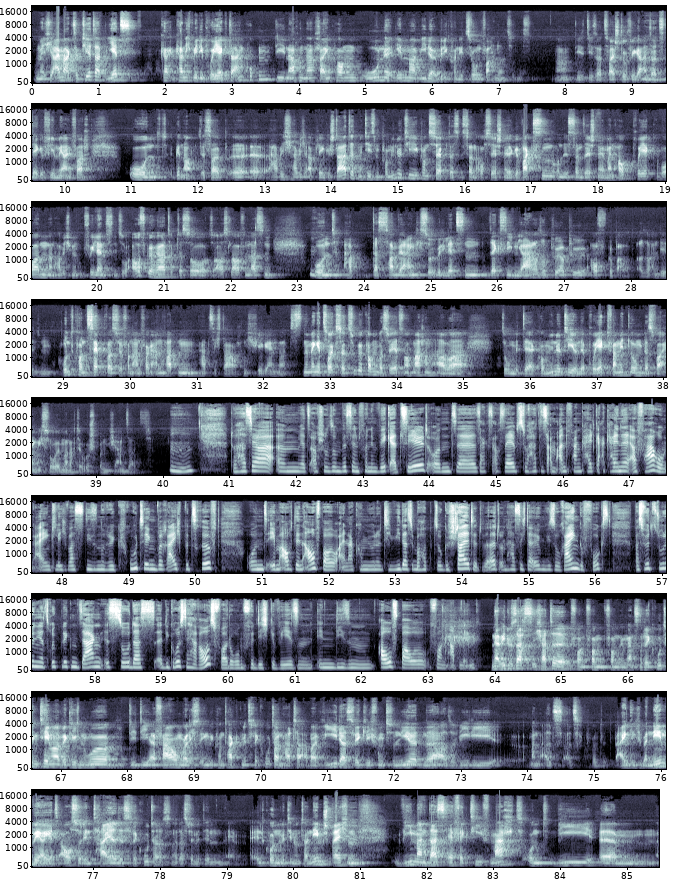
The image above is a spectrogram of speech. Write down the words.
Und wenn ich die einmal akzeptiert habe, jetzt kann, kann ich mir die Projekte angucken, die nach und nach reinkommen, ohne immer wieder über die Konditionen verhandeln zu müssen. Ja, die, dieser zweistufige Ansatz, der gefiel mir einfach. Und genau, deshalb äh, äh, habe ich, hab ich Uplink gestartet mit diesem Community-Konzept. Das ist dann auch sehr schnell gewachsen und ist dann sehr schnell mein Hauptprojekt geworden. Dann habe ich mit dem Freelancen so aufgehört, habe das so, so auslaufen lassen. Mhm. Und hab, das haben wir eigentlich so über die letzten sechs, sieben Jahre so peu à peu aufgebaut. Also an diesem Grundkonzept, was wir von Anfang an hatten, hat sich da auch nicht viel geändert. Es ist eine Menge Zeugs dazugekommen, was wir jetzt noch machen, aber so mit der Community und der Projektvermittlung, das war eigentlich so immer noch der ursprüngliche Ansatz. Mhm. Du hast ja ähm, jetzt auch schon so ein bisschen von dem Weg erzählt und äh, sagst auch selbst, du hattest am Anfang halt gar keine Erfahrung eigentlich, was diesen Recruiting-Bereich betrifft und eben auch den Aufbau einer Community, wie das überhaupt so gestaltet wird und hast dich da irgendwie so reingefuchst. Was würdest du denn jetzt rückblickend sagen, ist so dass äh, die größte Herausforderung für dich gewesen in diesem Aufbau von Uplink? Na, wie du sagst, ich hatte von, von, von dem ganzen Recruiting-Thema wirklich nur die, die Erfahrung, weil ich irgendwie Kontakt mit Recruitern hatte, aber wie das wirklich funktioniert, ne? also wie die man als, als, eigentlich übernehmen wir ja jetzt auch so den Teil des Recruiters, ne, dass wir mit den Endkunden, mit den Unternehmen sprechen, mhm. wie man das effektiv macht und wie, ähm,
